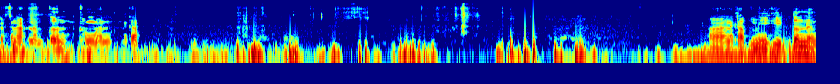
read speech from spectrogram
ลักษณะลำต้นของมันนะครับ อ่านะครับ มีอีกต้นหนึ่ง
